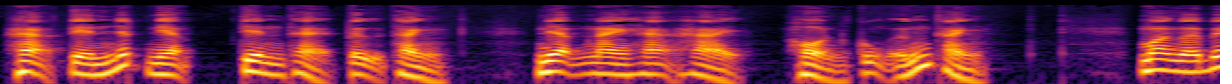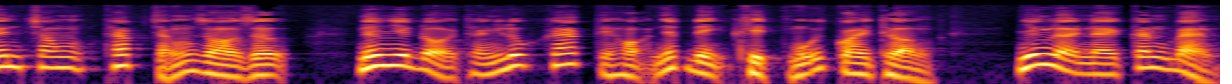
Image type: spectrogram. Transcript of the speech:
Hạ tiền nhất niệm, tiên thể tự thành, niệm này hạ hải, hồn cũng ứng thành. Mọi người bên trong tháp trắng dò dự, nếu như đổi thành lúc khác thì họ nhất định khịt mũi quay thường. Những lời này căn bản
